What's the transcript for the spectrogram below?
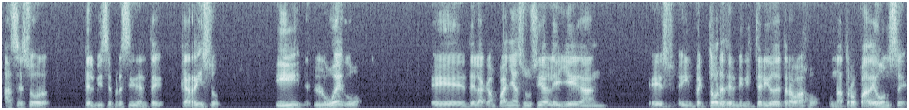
asesor del vicepresidente Carrizo. Y luego eh, de la campaña sucia le llegan inspectores del Ministerio de Trabajo, una tropa de 11,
